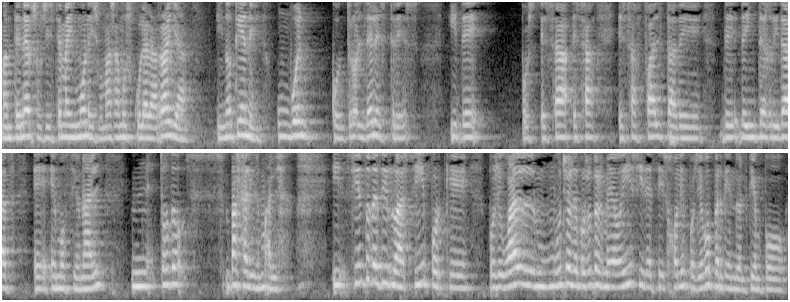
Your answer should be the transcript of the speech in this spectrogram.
mantener su sistema inmune y su masa muscular a raya y no tiene un buen control del estrés y de pues esa, esa, esa falta de, integridad eh, emocional, mm, todo va a salir mal. Y siento decirlo así porque, pues igual muchos de vosotros me oís y decís, jolín, pues llevo perdiendo el tiempo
